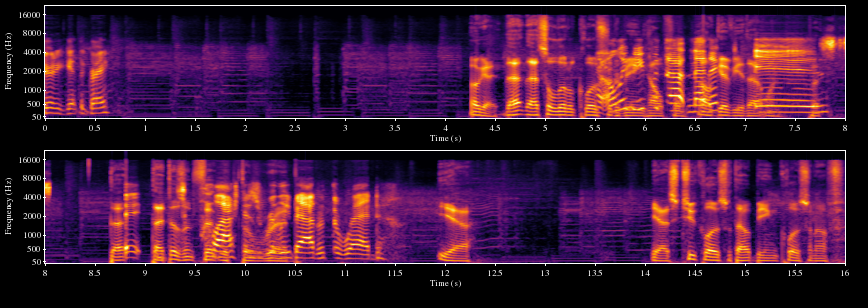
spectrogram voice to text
You already get the gray? Okay, that that's a little closer The to being helpful. that I'll give you that one. But that it that doesn't fit with clashes the really red. bad with the red. Yeah. Yeah, it's too close without being close enough.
